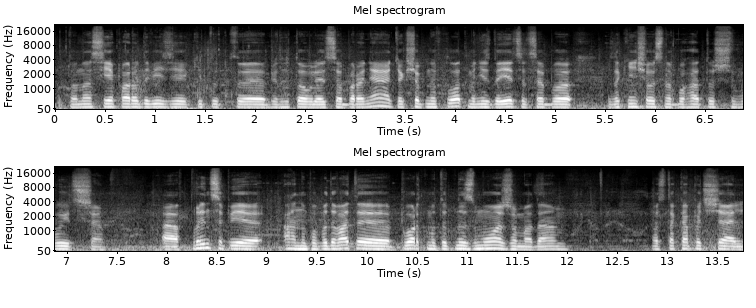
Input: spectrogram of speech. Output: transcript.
Тобто у нас є пару дивізій, які тут е, підготовлюються, обороняють. Якщо б не флот, мені здається, це б закінчилось набагато швидше. А, в принципі, а, ну побудувати порт ми тут не зможемо, да? Ось така печаль.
